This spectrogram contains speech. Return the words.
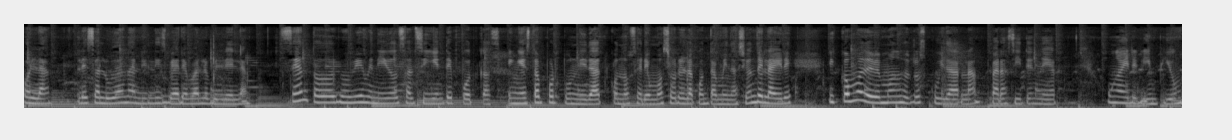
Hola, les saluda Ana Lilis Berevalo Vilela. Sean todos muy bienvenidos al siguiente podcast. En esta oportunidad conoceremos sobre la contaminación del aire y cómo debemos nosotros cuidarla para así tener un aire limpio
